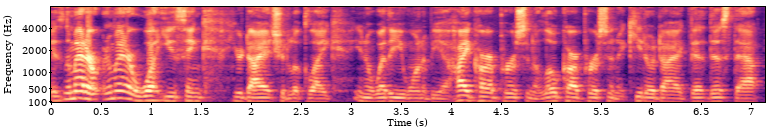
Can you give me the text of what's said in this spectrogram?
is no matter no matter what you think your diet should look like, you know, whether you want to be a high carb person, a low carb person, a keto diet, this, that.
